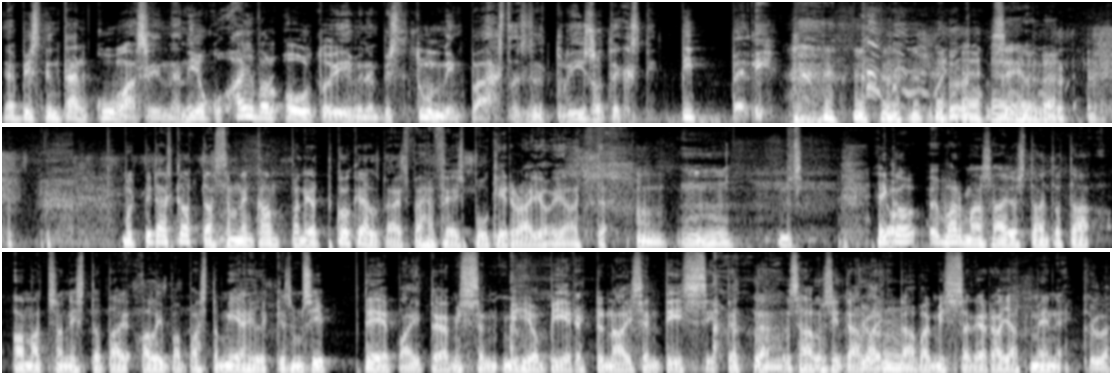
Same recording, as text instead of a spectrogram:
Ja pistin tämän kuvan sinne, niin joku aivan outo ihminen pisti tunnin päästä. Sinne tuli iso teksti, pippeli. Selvä. Mutta pitäisikö ottaa sellainen kampanja, että kokeiltaisiin vähän Facebookin rajoja. Että mm. Mm-hmm. Eikö Joo. varmaan saa jostain tota Amazonista tai Alibabasta miehillekin semmoisia teepaitoja, missä, mihin on piirretty naisen tissit, että saako sitä laittaa vai missä ne rajat menee? Kyllä.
